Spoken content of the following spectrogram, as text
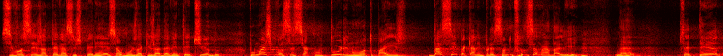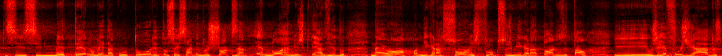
Se você já teve essa experiência, alguns daqui já devem ter tido, por mais que você se aculture num outro país, dá sempre aquela impressão de que você não é dali, né? Você tenta se, se meter no meio da cultura e tudo, vocês sabem dos choques enormes que tem havido na Europa, migrações, fluxos migratórios e tal, e os refugiados,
